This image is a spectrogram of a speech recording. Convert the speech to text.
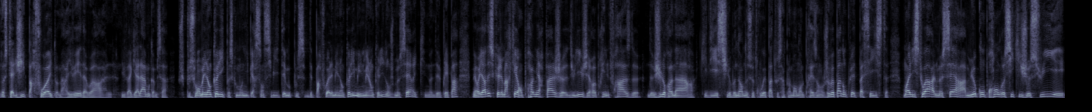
Nostalgique, parfois, il peut m'arriver d'avoir du vague à l'âme comme ça. Je suis plus souvent mélancolique parce que mon hypersensibilité me pousse parfois à la mélancolie, mais une mélancolie dont je me sers et qui ne me déplaît pas. Mais regardez ce que j'ai marqué en première page du livre. J'ai repris une phrase de, Jules Renard qui dit si le bonheur ne se trouvait pas tout simplement dans le présent. Je veux pas non plus être passéiste. Moi, l'histoire, elle me sert à mieux comprendre aussi qui je suis et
